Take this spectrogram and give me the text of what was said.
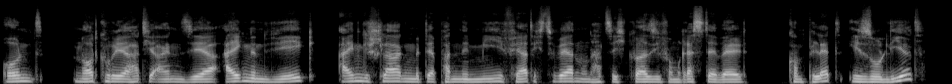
und Nordkorea hat hier einen sehr eigenen Weg eingeschlagen, mit der Pandemie fertig zu werden und hat sich quasi vom Rest der Welt komplett isoliert.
